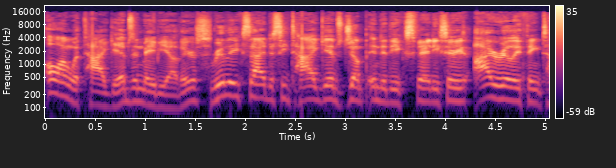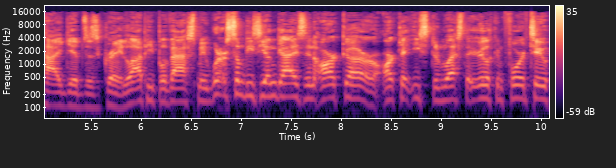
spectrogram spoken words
along with Ty Gibbs and maybe others. Really excited to see Ty Gibbs jump into the Xfinity Series. I really think Ty Gibbs is great. A lot of people have asked me, what are some of these young guys in ARCA or ARCA East and West that you're looking forward to?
